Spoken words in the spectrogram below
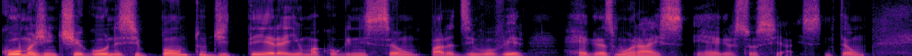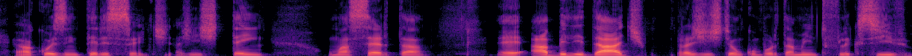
como a gente chegou nesse ponto de ter aí uma cognição para desenvolver regras morais e regras sociais. Então, é uma coisa interessante. A gente tem uma certa é, habilidade para a gente ter um comportamento flexível.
